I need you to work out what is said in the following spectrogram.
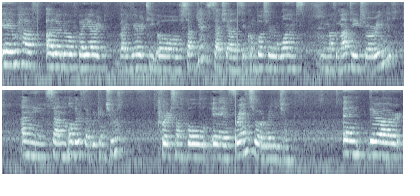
Uh, we have a lot of variety, of subjects, such as the compulsory ones, mathematics or English, and some others that we can choose. For example, uh, French or religion. And there are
